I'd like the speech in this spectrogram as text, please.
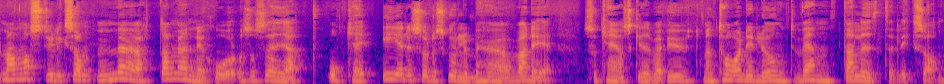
man måste ju liksom möta människor och så säga att okej, är det så du skulle behöva det så kan jag skriva ut. Men ta det lugnt, vänta lite liksom.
